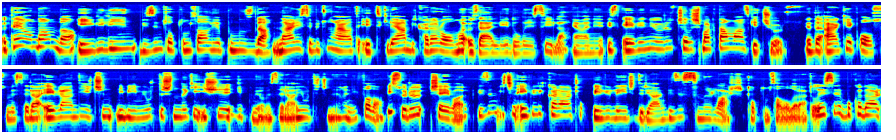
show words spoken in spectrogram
Öte yandan da evliliğin bizim toplumsal yapımızda neredeyse bütün hayatı etkileyen bir karar olma özelliği dolayısıyla yani biz evleniyoruz, çalışmaktan vazgeçiyoruz ya da erkek olsun mesela evlendiği için ne bileyim yurt dışındaki işe gitmiyor mesela yurt içinde hani falan. Bir sürü şey var. Bizim için evlilik kararı çok belirleyicidir yani bizi sınırlar toplumsal olarak. Dolayısıyla bu kadar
